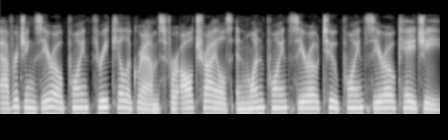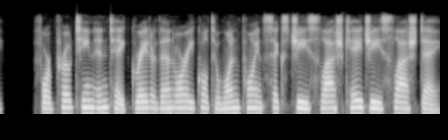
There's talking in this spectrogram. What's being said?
averaging 0.3 kg for all trials and 1.02.0 kg, for protein intake greater than or equal to 1.6 g/kg/day.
